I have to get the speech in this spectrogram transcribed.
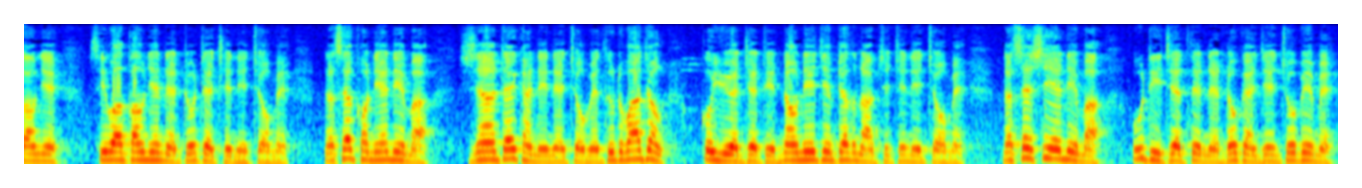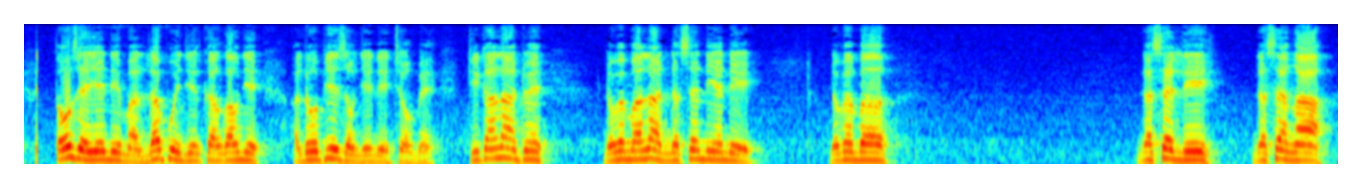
ကောင်းခြင်းစီဝါကောင်းခြင်းနဲ့တိုးတက်ခြင်းတွေကြော်မယ်29ရက်နေ့မှာရန်တိုက်ခံနေနဲ့ကြော်မယ်သူတစ်ပါးကြောင့်ကိုယ်ရွယ်ချက်တွေနှောင့်နှေးခြင်းပြဿနာဖြစ်ခြင်းတွေကြော်မယ်28ရက်နေ့မှာဥတီချက်သစ်နဲ့လောကန်ခြင်းကြိုးပေးမယ်30ရက်နေ့မှာလက်ပွင့်ခြင်းကံကောင်းခြင်းအလိုပြည့်စုံခြင်းတွေကြော်မယ်ဒီကာလအတွင်း နိုဝင်ဘာလ22ရက်နေ့နိုဝင်ဘာ24 25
